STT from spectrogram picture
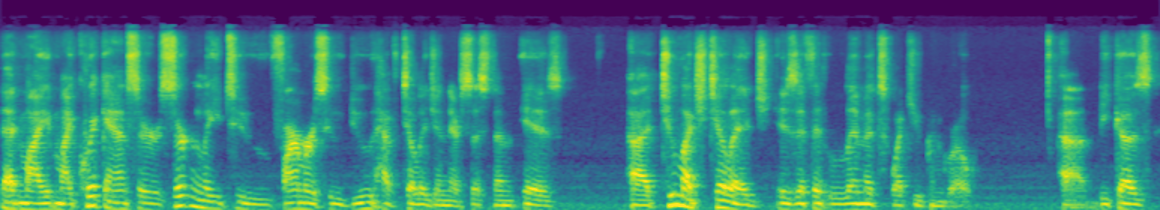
that my my quick answer certainly to farmers who do have tillage in their system is uh, too much tillage is if it limits what you can grow. Uh, because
